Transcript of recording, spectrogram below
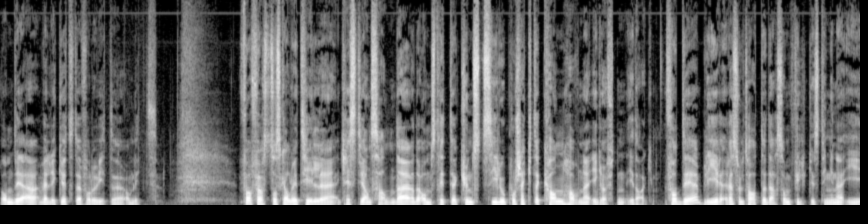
Om det er vellykket, det får du vite om litt. For først så skal vi til Kristiansand, der det omstridte Kunstsiloprosjektet kan havne i grøften i dag. For det blir resultatet dersom fylkestingene i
